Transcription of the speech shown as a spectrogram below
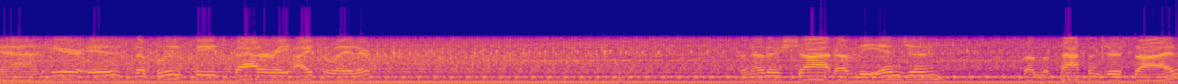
And here is the Blue Seas battery isolator. Another shot of the engine from the passenger side.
